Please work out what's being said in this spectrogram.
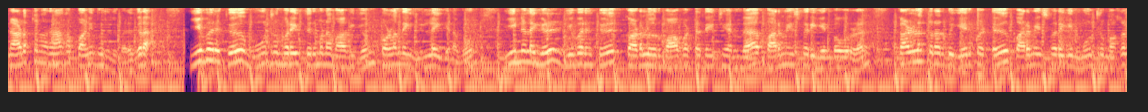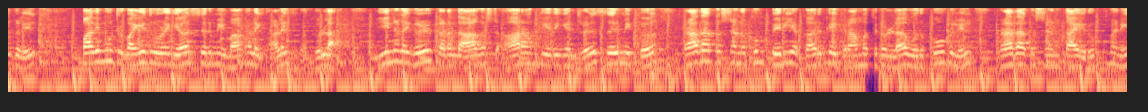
நடத்துனராக பணிபுரிந்து வருகிறார். இவருக்கு மூன்று முறை திருமணமாகியும் குழந்தை இல்லை எனவும் இந்நிலையில் இவருக்கு கடலூர் மாவட்டத்தைச் சேர்ந்த பரமேஸ்வரி என்பவருடன் கள்ள தொடர்பு ஏற்பட்டு பரமேஸ்வரியின் மூன்று மகள்களில் பதிமூன்று வயதுடைய சிறுமி மகளை அழைத்து வந்துள்ளார். இந்நிலையில் கடந்த ஆகஸ்ட் ஆறாம் தேதியன்று சிறுமிக்கு ராதாகிருஷ்ணனுக்கும் பெரிய கருக்கை கிராமத்தில் உள்ள ஒரு கோவிலில் ராதாகிருஷ்ணன் தாய் ருக்மணி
